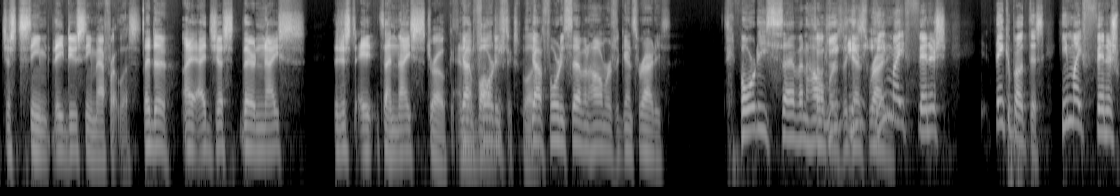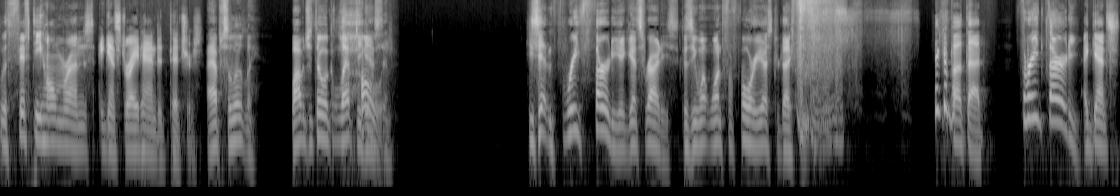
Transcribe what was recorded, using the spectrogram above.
just seem they do seem effortless. They do. I, I just they're nice. They're just it's a nice stroke, He's and the got ball 40, just he's explodes. got 47 homers against righties. 47 So homers he, against righties. he might finish. Think about this. He might finish with 50 home runs against right-handed pitchers. Absolutely. Why would you throw a lefty against him? He's hitting 330 against righties because he went one for four yesterday. Think about that 330 against.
